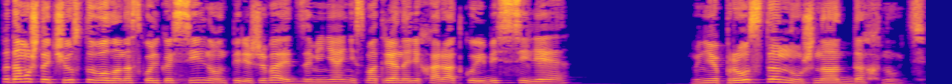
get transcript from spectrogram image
Потому что чувствовала, насколько сильно он переживает за меня, несмотря на лихорадку и бессилие. «Мне просто нужно отдохнуть».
